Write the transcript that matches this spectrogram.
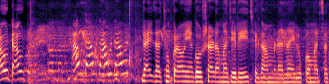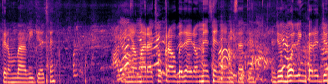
આઉટ આઉટ ગાઈઝ આ છોકરાઓ અહીંયા ગૌશાળામાં જે રહે છે ગામડાના એ લોકો અમારી સાથે રમવા આવી ગયા છે. અહીંયા અમારા છોકરાઓ બધા રમે છે ને એની સાથે. જો બોલિંગ કરે જો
